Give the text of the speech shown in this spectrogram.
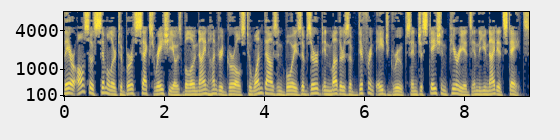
They are also similar to birth-sex ratios below 900 girls to 1,000 boys observed in mothers of different age groups and gestation periods in the United States.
